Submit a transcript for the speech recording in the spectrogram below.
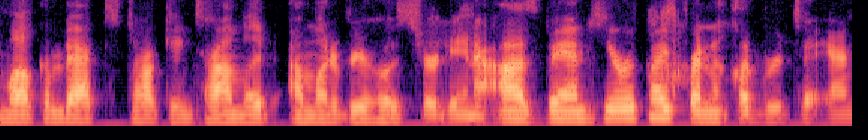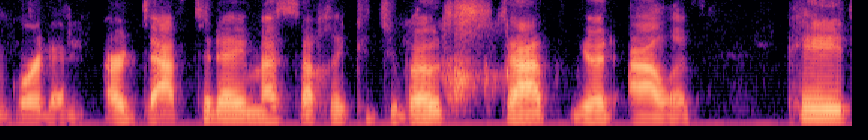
and welcome back to Talking Talmud. I'm one of your hosts, Dana Osband, here with my friend and Chavruta Ann Gordon. Our daf today, Masachet Ketubot, daf Yud Aleph, page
